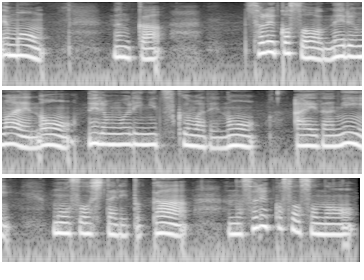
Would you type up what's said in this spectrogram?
でも、なんか、それこそ寝る前の眠りにつくまでの間に妄想したりとかあのそれこそその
